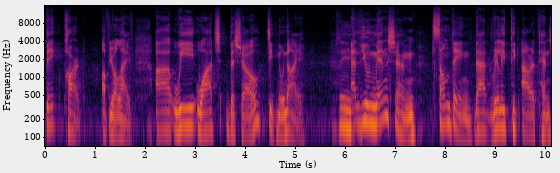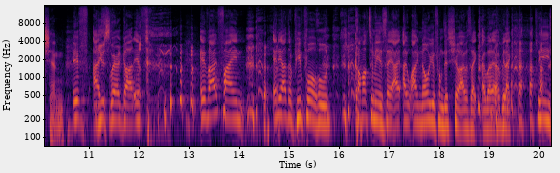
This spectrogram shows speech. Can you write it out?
big part of your life. Uh, we watch the show Jeep Nunai. Please. And you mentioned something that really piqued our attention. If I you, swear God, if if I find any other people who come up to me and say, I, I, I know you from this show, I was like, I would I'd be like, please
